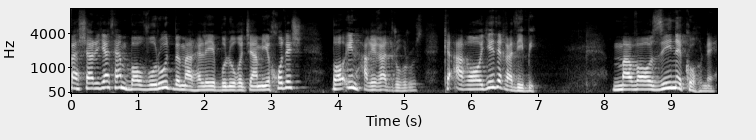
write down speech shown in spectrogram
بشریت هم با ورود به مرحله بلوغ جمعی خودش با این حقیقت روبروست که عقاید قدیمی موازین کهنه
